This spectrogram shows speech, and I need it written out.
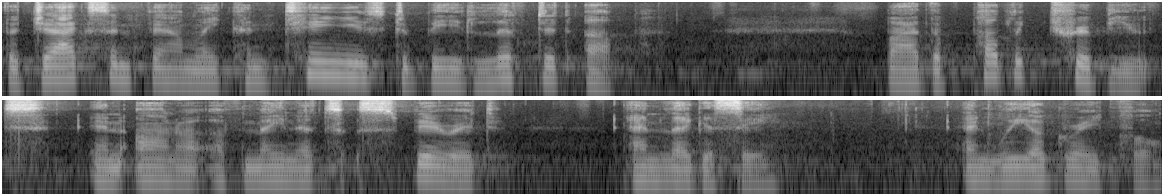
the Jackson family continues to be lifted up by the public tributes in honor of Maynard's spirit and legacy, and we are grateful.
